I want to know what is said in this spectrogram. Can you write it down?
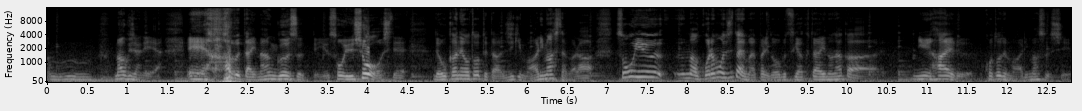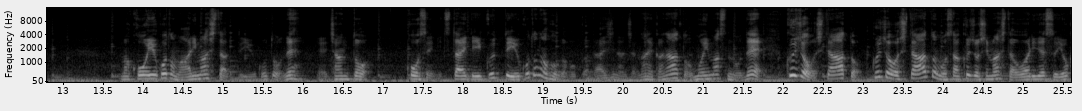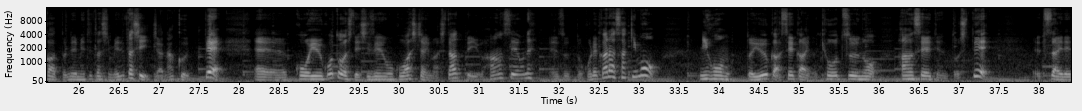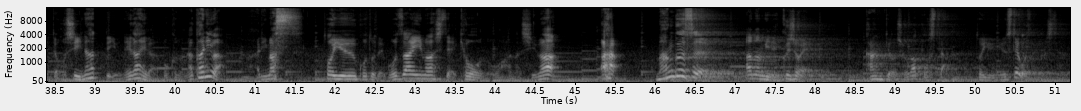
マグじゃねえや、えー、ハブ対マングースっていうそういうショーをしてでお金を取ってた時期もありましたからそういうまあこれも自体もやっぱり動物虐待の中に入ることでもありますしまあ、こういうこともありましたっていうことをね、えちゃんと後世に伝えていくっていうことの方が僕は大事なんじゃないかなと思いますので駆除をした後駆除をした後もさ駆除しました終わりですよかったねめでたしめでたしじゃなくって、えー、こういうことをして自然を壊しちゃいましたっていう反省をね、えー、ずっとこれから先も日本というか世界の共通の反省点として伝えていってほしいなっていう願いが僕の中にはあります。ということでございまして今日のお話はあマングース奄美で駆除へ環境省がポスターというニュースでございました。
